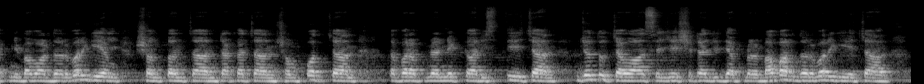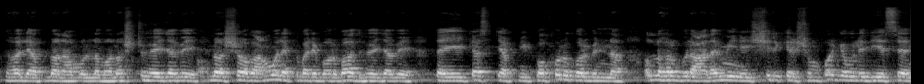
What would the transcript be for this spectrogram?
আপনি বাবার দরবার গিয়ে সন্তান চান, টাকা চান, সম্পদ চান তারপর আপনার নেককার স্ত্রী চান, যত চাওয়া আছে যে সেটা যদি আপনার বাবার দরবারে গিয়ে চান, তাহলে আপনার আমল নামা নষ্ট হয়ে যাবে, আপনার সব আমল একেবারে বরবাদ হয়ে যাবে। তাই এই কাজটি আপনি কখনো করবেন না। আল্লাহ রবুল্লা আলমিন এই শিরকের সম্পর্কে বলে দিয়েছেন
